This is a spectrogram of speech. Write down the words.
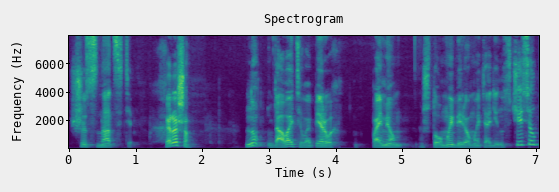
16? Хорошо. Ну, давайте, во-первых, поймем, что мы берем эти 11 чисел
